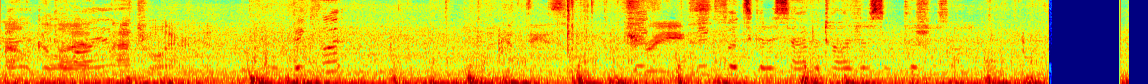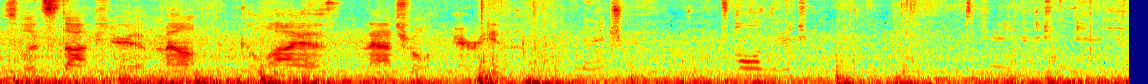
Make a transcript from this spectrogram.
Mount Goliath? Natural Area. Bigfoot? Look at these Big- trees. Bigfoot's gonna sabotage us and push us off. So let's stop here at Mount Goliath Natural Area. Natural. It's all natural. It's a very natural area.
